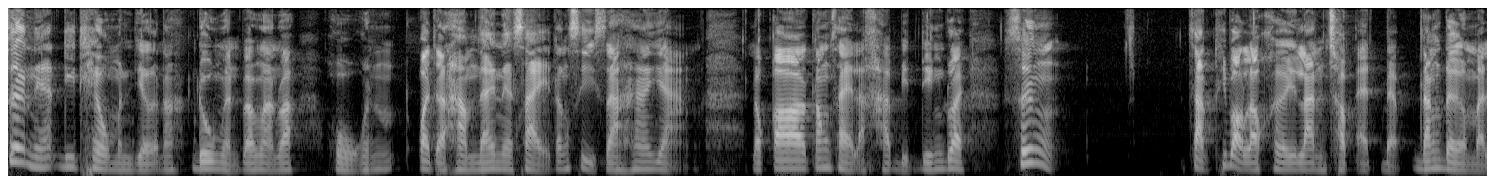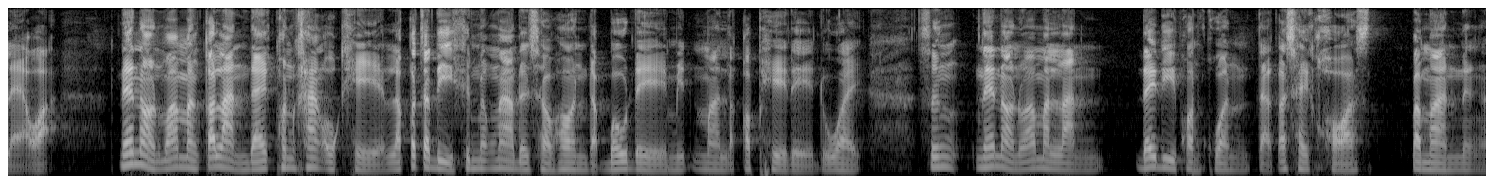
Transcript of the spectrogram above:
ซึ่งเนี้ย detail มันเยอะนะดูเหมือนประมาณว่าโหกว่าจะทำได้เนี่ยใส่ตั้งสี่ห้าอย่าง แล้วก็ต้องใส่ราคา bidding ด้วย ซึ่ง จากที่บอกเราเคย run Shop Ad แบบดั้งเดิมมาแล้วอะแน่นอนว่ามันก็ run ได้ค่อนข้างโอเค แล้วก็จะดีขึ้นมาก ๆ โดยเฉพาะ double day mid-month แล้วก็ payday ด้วย ซึ่งแน่นอนว่ามัน run ได้ดีพอควร แต่ก็ใช้ cost ประมาณหนึ่งน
